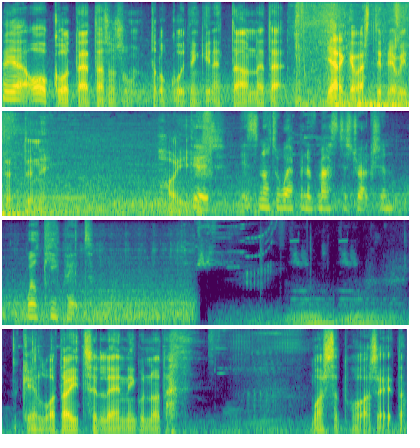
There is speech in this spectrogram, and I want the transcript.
Ja ok tää tasosuunnittelu kuitenkin, että on näitä järkevästi revitetty, niin... Hive. Good. It's not a weapon of mass destruction. We'll keep it. Oikein luota itselleen niin kuin noita massatuhoaseita.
